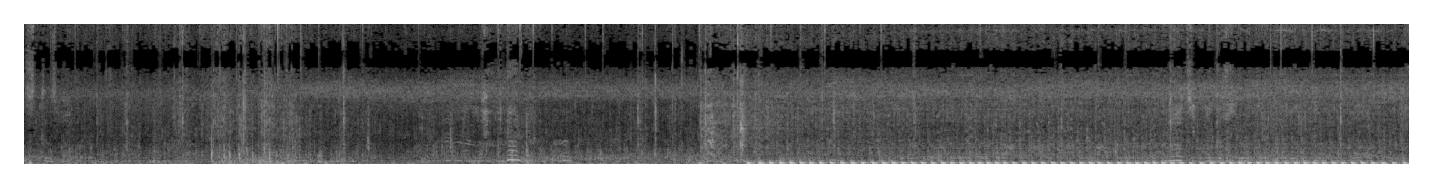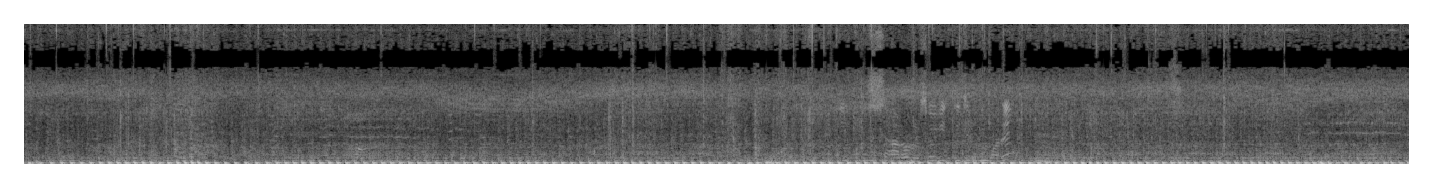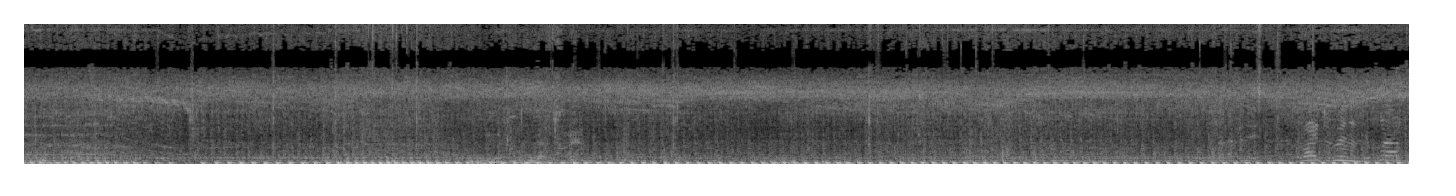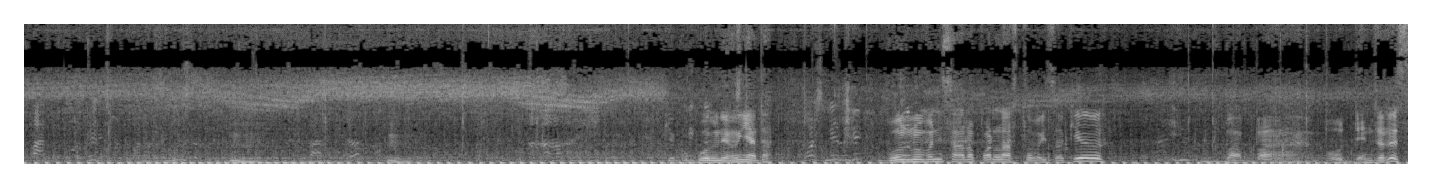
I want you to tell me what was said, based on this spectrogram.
यस्तो छ म्याजिक हुँदो रहेछ बोल्ने हो यहाँ त। बोल्नु पनि साह्रो पर्ला जस्तो भइसक्यो। बाबा बहुत डेन्जरस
